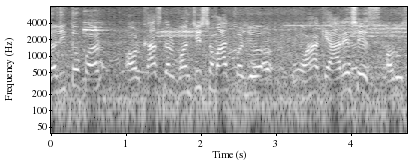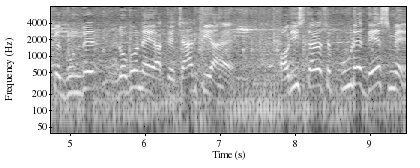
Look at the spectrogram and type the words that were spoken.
दलितों पर और खासकर वंचित समाज पर जो, वहाँ के आरएसएस और उसके गुंडे लोगों ने अत्याचार किया है। और इस तरह से पूरे देश में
